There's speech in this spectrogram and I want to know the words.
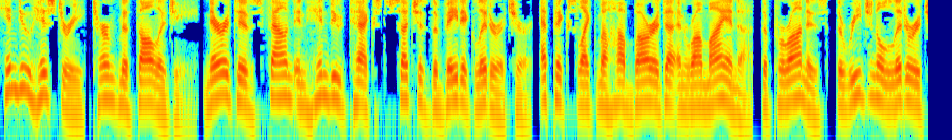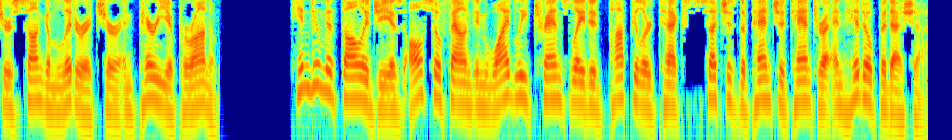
Hindu history termed mythology narratives found in Hindu texts such as the Vedic literature, epics like Mahabharata and Ramayana, the Puranas, the regional literatures Sangam literature and Periya Puranam. Hindu mythology is also found in widely translated popular texts such as the Panchatantra and Hitopadesha,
